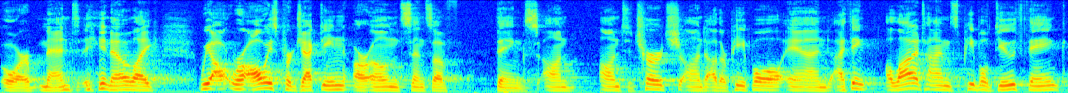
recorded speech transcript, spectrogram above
or meant. You know, like we all, we're always projecting our own sense of things on onto church, onto other people, and I think a lot of times people do think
